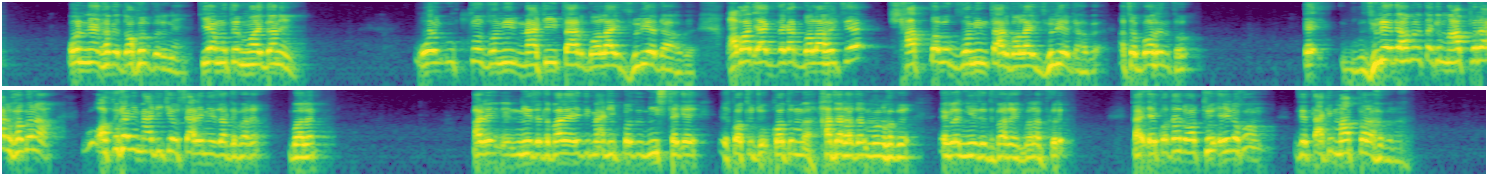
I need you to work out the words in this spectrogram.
অন্যায়ভাবে দখল করে নেয়, কিয়ামতের ময়দানে ওই উক্ত জমির মাটি তার গলায় ঝুলিয়ে দেওয়া হবে। আবার এক জায়গায় বলা হয়েছে সাত তবক জমিন তার গলায় ঝুলিয়ে দেওয়া হবে। আচ্ছা বলেন তো। ঝুলিয়ে দেওয়া হবে তাকে মাফ করে আর হবে না। অতখানি মাটি কেউ চারে নিয়ে যেতে পারে বলেন আরে নিয়ে যেতে পারে, এই যে নিচ থেকে কত কত হাজার হাজার মন হবে, এগুলো নিয়ে যেতে পারে গলাত করে। তাই এই কথার অর্থ এইরকম যে তাকে মাফ করা হবে না।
